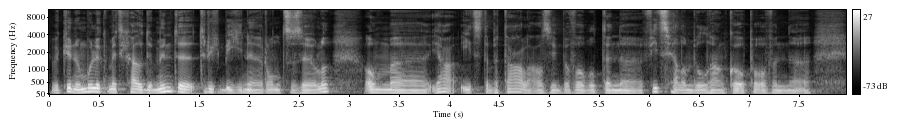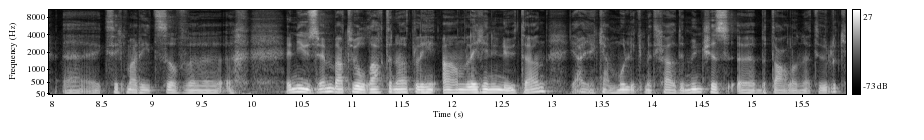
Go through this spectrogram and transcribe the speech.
We kunnen moeilijk met gouden munten terug beginnen rondzeulen om uh, ja, iets te betalen. Als u bijvoorbeeld een uh, fietshelm wil gaan kopen of een, uh, ik zeg maar iets, of een nieuw zwembad wil laten aanleggen in uw tuin, ja, je kan moeilijk met gouden muntjes betalen natuurlijk.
